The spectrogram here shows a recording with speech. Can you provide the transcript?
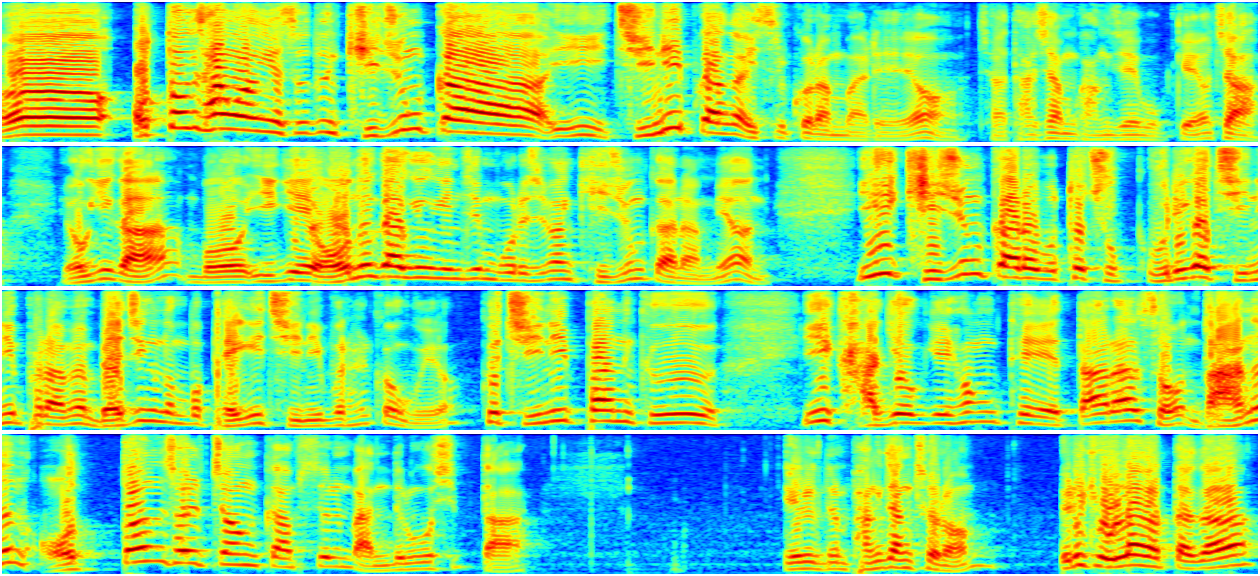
어, 어떤 상황에서든 기준가, 이 진입가가 있을 거란 말이에요. 자, 다시 한번 강조해 볼게요. 자, 여기가 뭐 이게 어느 가격인지 모르지만 기준가라면 이 기준가로부터 주, 우리가 진입을 하면 매직 넘버 100이 진입을 할 거고요. 그 진입한 그 이 가격의 형태에 따라서 나는 어떤 설정 값을 만들고 싶다. 예를 들면 방장처럼 이렇게 올라갔다가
